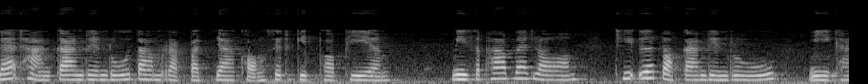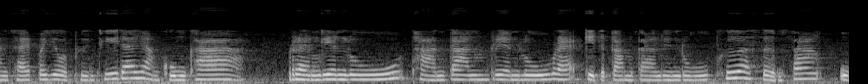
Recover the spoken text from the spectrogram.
และฐานการเรียนรู้ตามหลักปรัชญาของเศรษฐกิจพอเพียง มีสภาพแวดล้อม ที่เอื้อต่อการเรียนรู้ มีการใช้ประโยชน์พื้นที่ได้อย่างคุ้มค่า แหล่งเรียนรู้ ฐานการเรียนรู้และกิจกรรมการเรียนรู้เพื่อเสริมสร้างอุ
